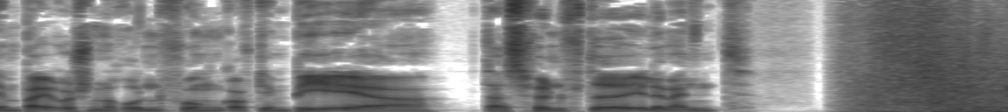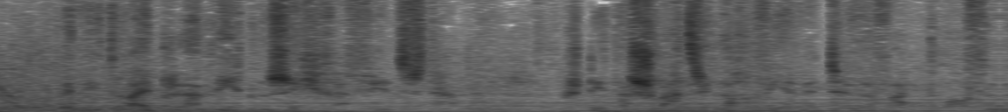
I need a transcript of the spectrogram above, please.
Uhr im Bayerischen Rundfunk auf dem BR das fünfte Element. Wenn die drei Planeten sich verfinstern, steht das schwarze Loch wie eine Türwand offen.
